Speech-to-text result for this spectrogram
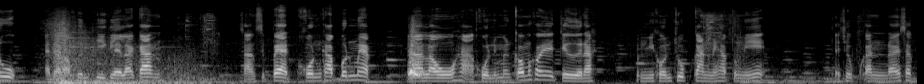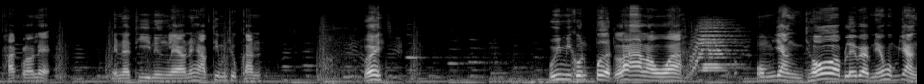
ลูกเดี๋ยวเราขึ้นพีกเลยแล้วกัน 38 คนครับบนแมปเวลาเราหาคนนี้มันก็ไม่ค่อยจะเจอนะ มันมีคนชุบกันนะครับตรงนี้แต่ชุบกันได้สักพักแล้วแหละ เป็นนาทีหนึ่งแล้วนะครับที่มันชุบกัน เฮ้ย อุ้ยมีคนเปิดล่าเราอะผมอย่างชอบเลยแบบนี้ผมอย่าง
